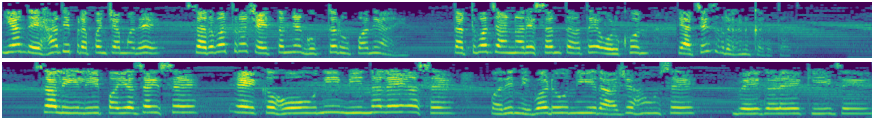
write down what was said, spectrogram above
या देहादी प्रपंचामध्ये सर्वत्र चैतन्य गुप्त रूपाने आहे. तत्व जाणणारे संत ते ओळखून त्याचेच ग्रहण करतात. सलिली पय जैसे एक होऊनी मिनले असे परी निवडूनी राजहंसे वेगळे की जे.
